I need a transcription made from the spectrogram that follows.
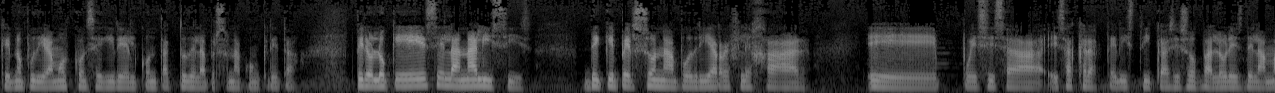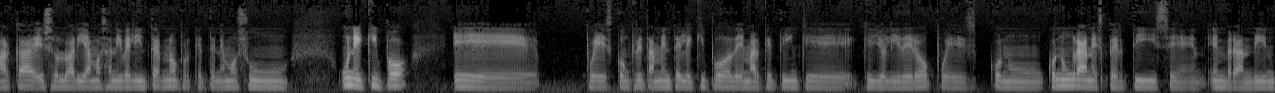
que no pudiéramos conseguir el contacto de la persona concreta. Pero lo que es el análisis de qué persona podría reflejar eh, pues esa, esas características, esos valores de la marca, eso lo haríamos a nivel interno porque tenemos un, un equipo, eh, pues concretamente el equipo de marketing que, que yo lidero, pues con un, con un gran expertise en, en branding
